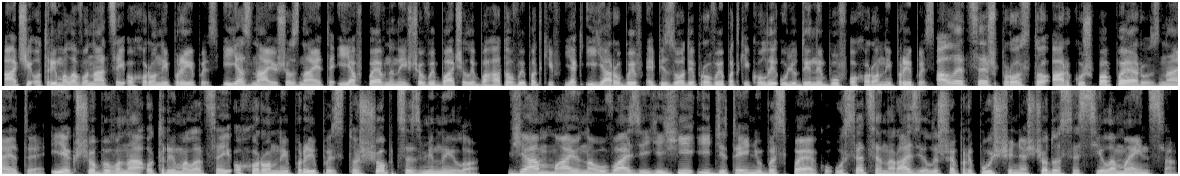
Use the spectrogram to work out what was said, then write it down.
А чи отримала вона цей охоронний припис? І я знаю, що знаєте, і я впевнений, що ви бачили багато випадків, як і я робив епізоди про випадки, коли у людини був охоронний припис. Але це ж просто аркуш паперу, знаєте. І якщо б вона отримала цей охоронний припис, то що б це змінило? Я маю на увазі її і дітейню безпеку. Усе це наразі лише припущення щодо Сесіла Мейнса.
